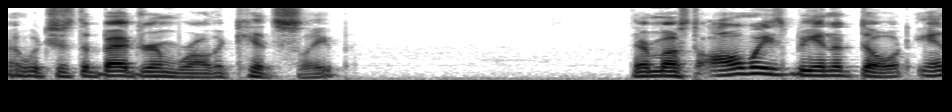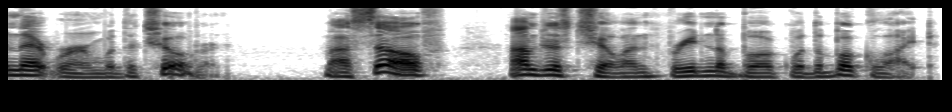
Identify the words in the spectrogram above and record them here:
which is the bedroom where all the kids sleep. There must always be an adult in that room with the children. Myself, I'm just chilling, reading a book with the book light.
